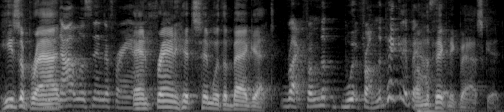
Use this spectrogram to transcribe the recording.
he's a brat, He's not listening to Fran. and Fran hits him with a baguette right from the from the picnic basket. from the picnic basket.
